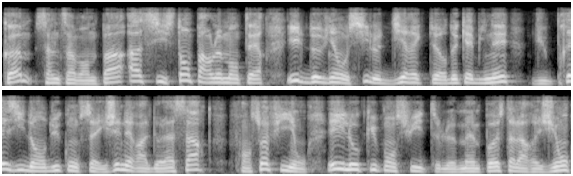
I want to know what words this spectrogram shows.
comme, ça ne s'invente pas, assistant parlementaire. Il devient aussi le directeur de cabinet du président du Conseil général de la Sarthe, François Fillon, et il occupe ensuite le même poste à la région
